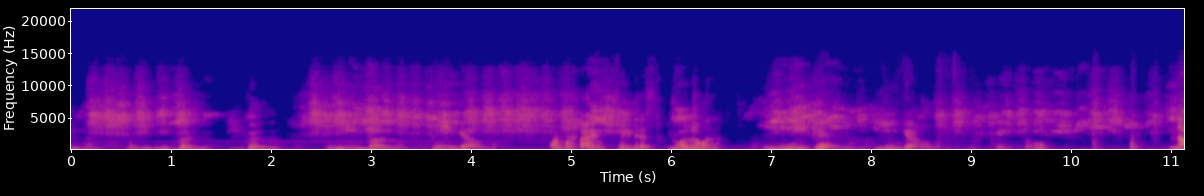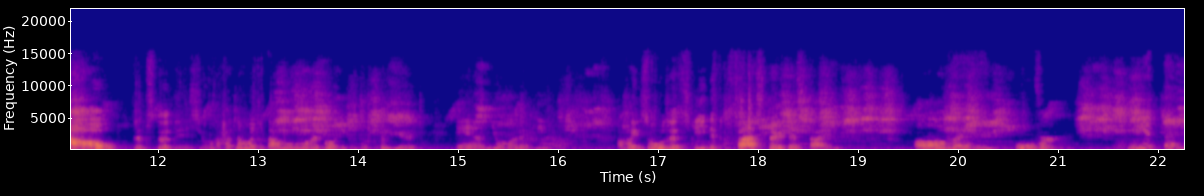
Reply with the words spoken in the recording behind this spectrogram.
L, magiging eagle. Eagle. Eagle. Eagle. One more time. Say this. You alone. Eagle. Eagle. Okay, so, now, let's do this. Yung lahat ng matatama mo, we're going to put here, and yung mali dito. Okay, so let's read it faster this time. Over. Over. Little.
